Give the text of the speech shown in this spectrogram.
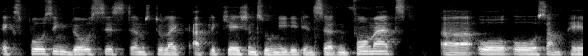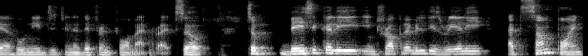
exposing those systems to like applications who need it in certain formats uh, or, or some payer who needs it in a different format, right? So, so basically interoperability is really at some point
